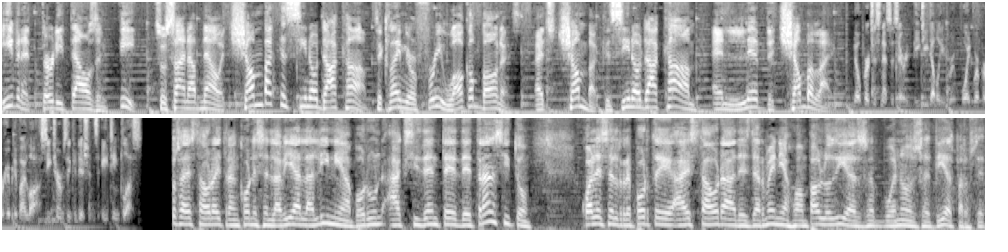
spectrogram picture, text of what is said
even at 30,000 feet. So sign up now at chumbacasino.com to claim your free welcome bonus. That's chumbacasino.com and live the Chumba life. No purchase necessary. BGW. Void were prohibited by law. See terms and conditions. 18 plus. A esta hora hay trancones en la vía La Línea por un accidente de tránsito. ¿Cuál es el reporte a esta hora desde Armenia? Juan Pablo Díaz, buenos días para usted.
